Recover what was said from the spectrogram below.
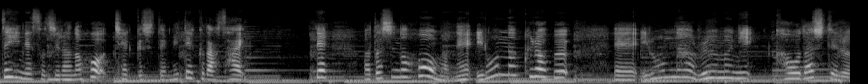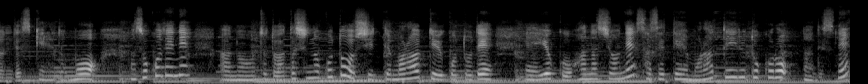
是非ねそちらの方チェックしてみてください。で私の方もねいろんなクラブえー、いろんなルームに顔を出してるんですけれども、まあ、そこでねあのちょっと私のことを知ってもらうっていうことで、えー、よくお話をねさせてもらっているところなんですね。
